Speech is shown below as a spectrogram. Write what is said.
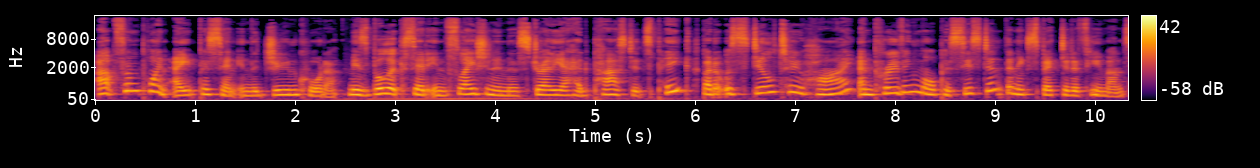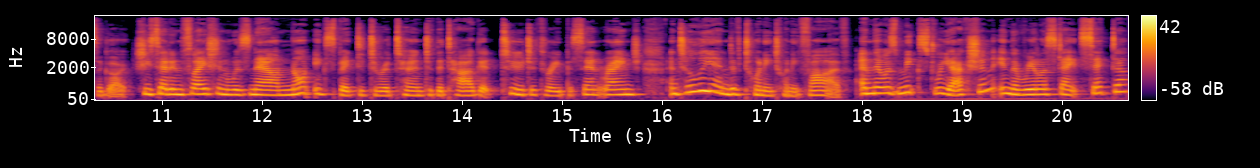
up from 0.8% in the June quarter. Ms. Bullock said inflation in Australia had passed its peak, but it was still too high and proving more persistent than expected a few months ago. She said inflation was now not expected to return to the target 2 to 3% range until the end of 2025, and there was mixed reaction in the real estate sector,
